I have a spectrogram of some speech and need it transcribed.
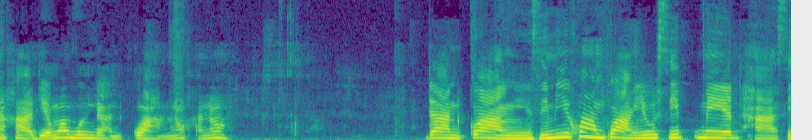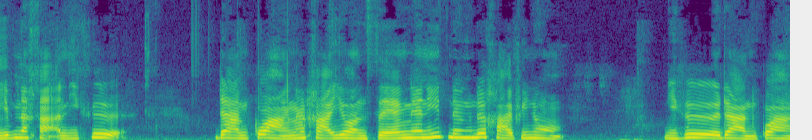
นะคะ เดี๋ยวมาเบิ่งด้านกว้างเนาะค่ะเนาะด้านกว้างนี่สิมีความกว้างอยู่10 เมตร50นะคะ อันนี้คือด้านกว้างนะคะหย่อนแสงเนี่ยนิดนึงเด้อค่ะพี่น้อง นี่คือด่านกว้าง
